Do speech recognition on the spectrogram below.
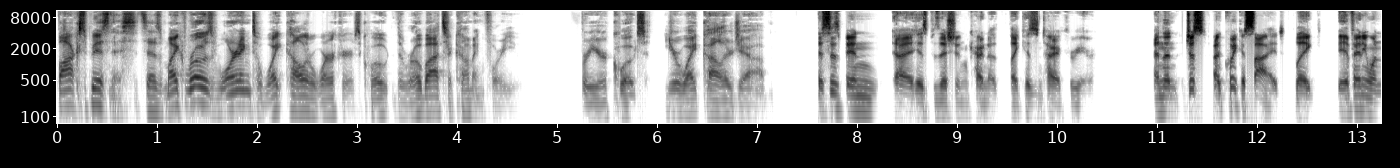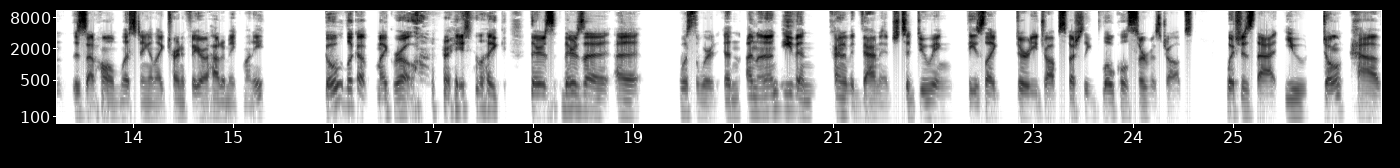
Fox Business. It says Mike Rose warning to white collar workers, quote, the robots are coming for you, for your quotes, your white collar job. This has been uh, his position kind of like his entire career. And then just a quick aside, like if anyone is at home listening and like trying to figure out how to make money, go look up Mike Rowe, right? like there's there's a, a what's the word? An, an uneven kind of advantage to doing these like dirty jobs, especially local service jobs, which is that you don't have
